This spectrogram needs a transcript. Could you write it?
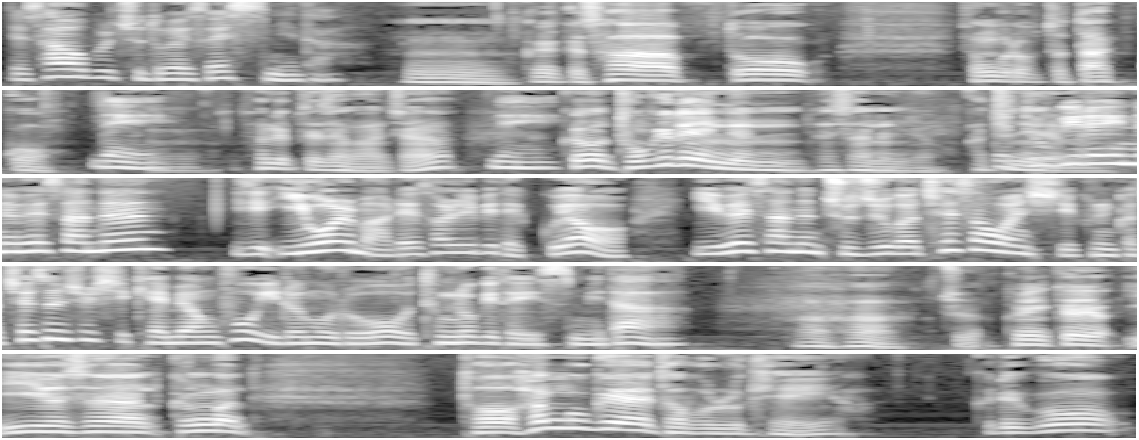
이제 사업을 주도해서 했습니다. 음, 그러니까 사업도 정부로부터 땄고 네. 음, 설립되자마자. 네. 그럼 독일에 있는 회사는요? 같은 네, 독일에? 있는 회사는 이제 2월 말에 설립이 됐고요. 이 회사는 주주가 최서원 씨, 그러니까 최순실 씨 개명 후 이름으로 등록이 돼 있습니다. 아하. 저- 그러니까 이 회사 그러면 더 한국의 WK 그리고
